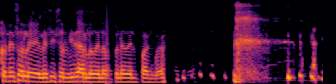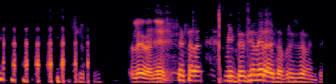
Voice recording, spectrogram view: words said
con eso le, les hizo olvidar lo de la pelea del pan, güey. Cierto. Ole, Daniel, Esa era- mi intención era esa, precisamente.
